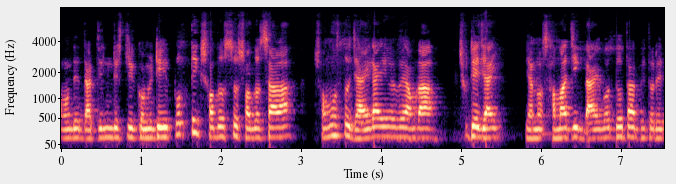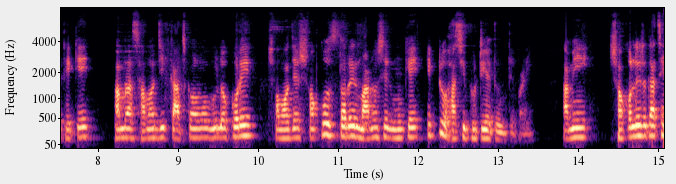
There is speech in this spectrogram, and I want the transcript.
আমাদের দার্জিলিং ডিস্ট্রিক্ট কমিটির প্রত্যেক সদস্য, সদস্যরা সমস্ত জায়গায় এভাবে আমরা ছুটে যাই, যেন সামাজিক দায়বদ্ধতার ভিতরে থেকে আমরা সামাজিক কাজকর্মগুলো করে সমাজের সকল স্তরের মানুষের মুখে একটু হাসি ফুটিয়ে তুলতে পারি। আমি সকলের কাছে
